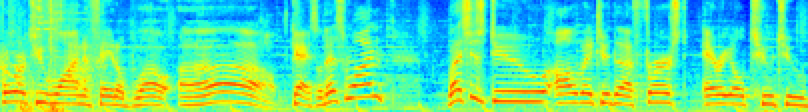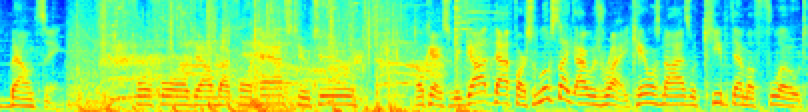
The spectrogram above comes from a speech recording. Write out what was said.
4-2-1, fatal blow. Oh, okay, so this one, let's just do all the way to the first aerial 2-2 bouncing. 4-4, down back four, enhance, 2-2. Okay, so we got that far. So it looks like I was right. Kano's knives will keep them afloat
